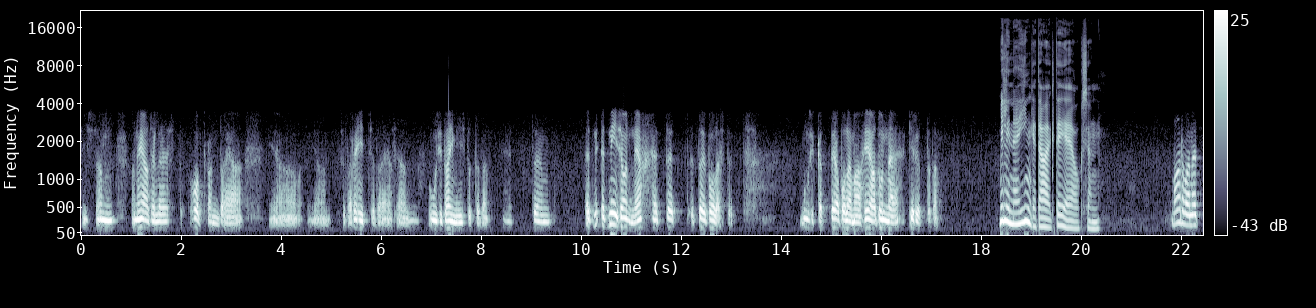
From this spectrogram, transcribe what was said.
siis on, on hea selle eest hoolt kanda ja, ja, ja seda rehitseda ja seal uusi taimi istutada, et, et, et nii see on jah, et, et, et tõepoolest, et muusikat peab olema hea tunne kirjutada. Milline hingetaeg teie jaoks on? ma arvan, et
